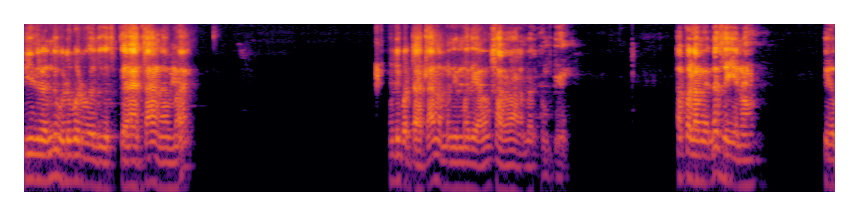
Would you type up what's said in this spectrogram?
இதுல இருந்து விடுபடுவதற்காகத்தான் நம்ம விடுபட்டா தான் நம்ம நிம்மதியாகவும் சமாதானமாக இருக்க முடியும். அப்ப நம்ம என்ன செய்யணும்? இதை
